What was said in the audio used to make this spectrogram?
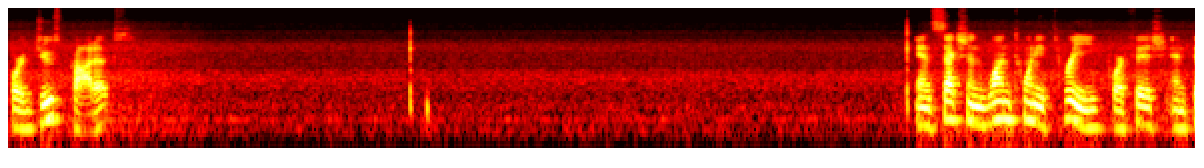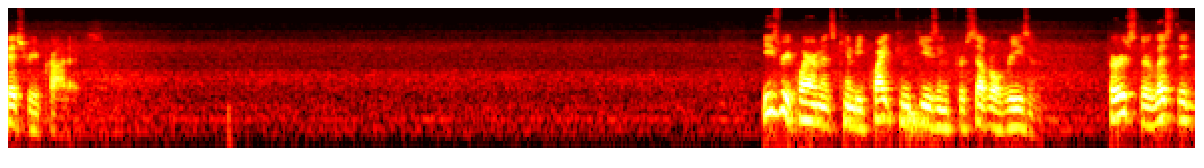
for juice products, and Section 123 for fish and fishery products. These requirements can be quite confusing for several reasons. First, they're listed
